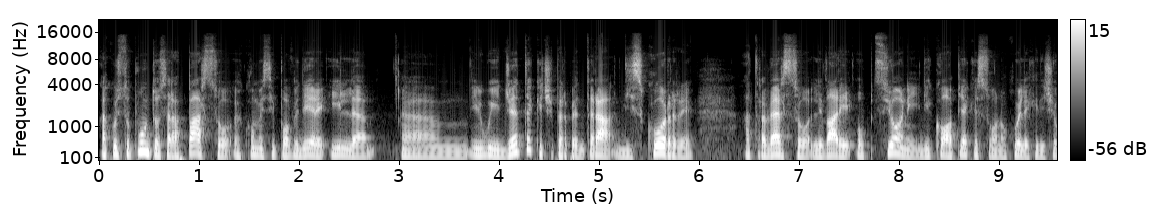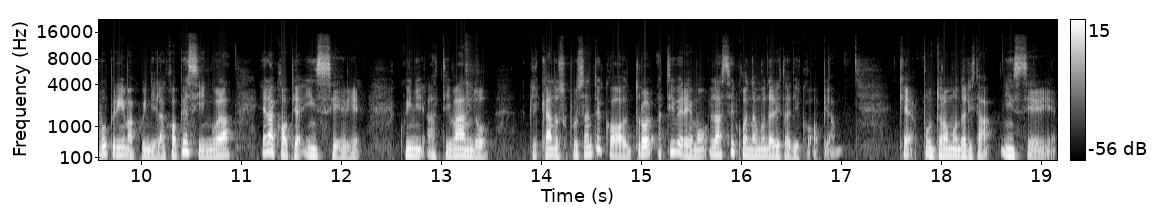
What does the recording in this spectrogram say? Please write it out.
A questo punto sarà apparso, eh, come si può vedere, il, um, il widget che ci permetterà di scorrere attraverso le varie opzioni di copia che sono quelle che dicevo prima, quindi la copia singola e la copia in serie. Quindi attivando, cliccando sul pulsante CTRL attiveremo la seconda modalità di copia, che è appunto la modalità in serie.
